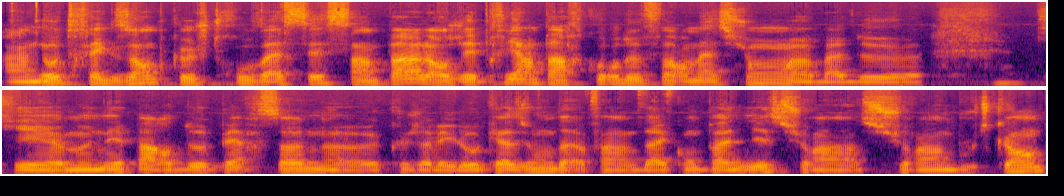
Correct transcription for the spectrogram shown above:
un autre exemple que je trouve assez sympa, alors j'ai pris un parcours de formation euh, bah, de, qui est mené par deux personnes que j'avais l'occasion d'accompagner sur un, sur un bootcamp.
